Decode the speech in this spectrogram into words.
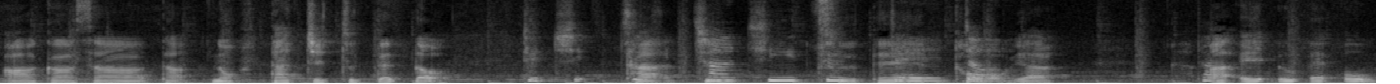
あかさたの。たちつてと。ちち。Tachi, ちつてと. Ta- あいうえお。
